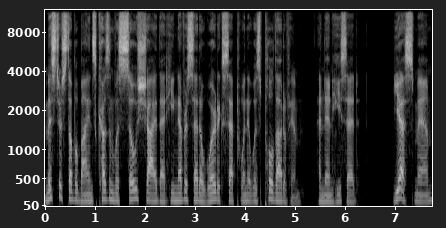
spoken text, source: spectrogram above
Mr. Stubblebine's cousin was so shy that he never said a word except when it was pulled out of him, and then he said, Yes, ma'am.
